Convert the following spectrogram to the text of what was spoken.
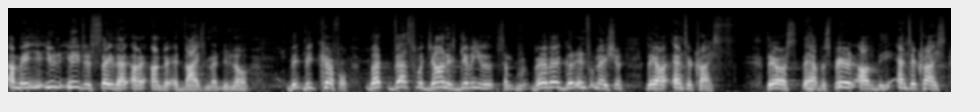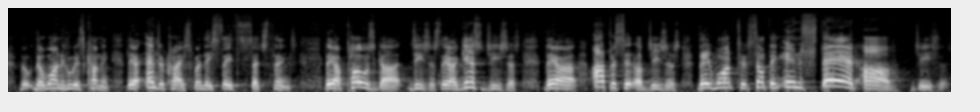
I mean, you, you need to say that under advisement, you know. Be, be, careful. But that's what John is giving you some very, very good information. They are antichrists. They, are, they have the spirit of the Antichrist, the, the one who is coming. They are Antichrist when they say such things. They oppose God, Jesus. They are against Jesus. They are opposite of Jesus. They want to something instead of Jesus.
